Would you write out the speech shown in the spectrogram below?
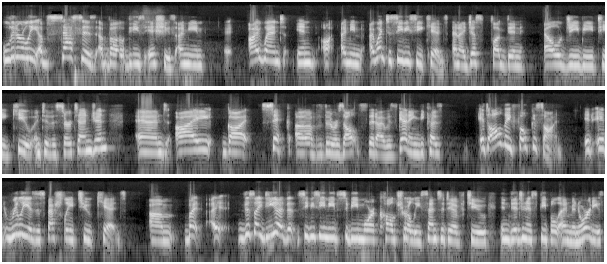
literally obsesses about these issues. I mean, I went in, I mean, I went to CBC Kids and I just plugged in LGBTQ into the search engine and I got sick of the results that I was getting because it's all they focus on. It, it really is, especially to kids. Um, but I, this idea that CBC needs to be more culturally sensitive to Indigenous people and minorities,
